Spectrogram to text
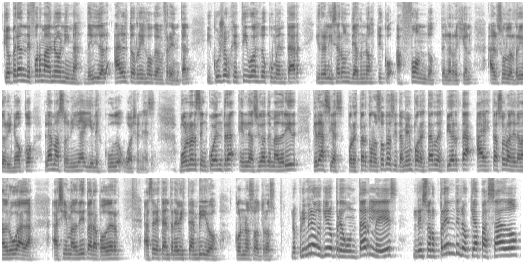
que operan de forma anónima debido al alto riesgo que enfrentan y cuyo objetivo es documentar y realizar un diagnóstico a fondo de la región al sur del río Orinoco, la Amazonía y el escudo guayanés. Volmer se encuentra en la ciudad de Madrid. Gracias por estar con nosotros y también por estar despierta a estas horas de la madrugada allí en Madrid para poder hacer esta entrevista en vivo con nosotros. Lo primero que quiero preguntarle es, ¿le sorprende lo que ha pasado?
